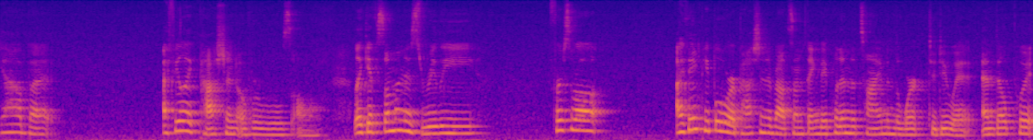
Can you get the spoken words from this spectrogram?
yeah, but I feel like passion overrules all. Like if someone is really, first of all, I think people who are passionate about something, they put in the time and the work to do it, and they'll put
